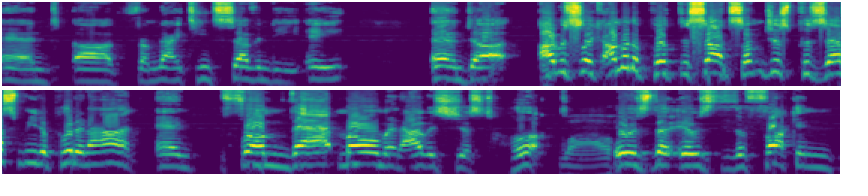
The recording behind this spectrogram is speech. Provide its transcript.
and uh, from 1978. And uh, I was like, I'm going to put this on. Something just possessed me to put it on. And from that moment, I was just hooked. Wow. It was the it was the fucking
